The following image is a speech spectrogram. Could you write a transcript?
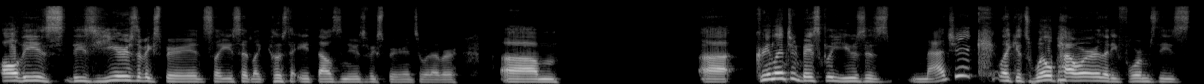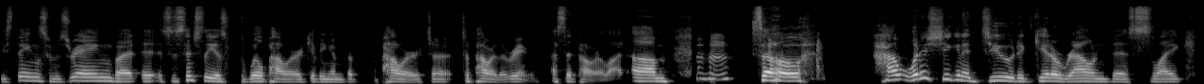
all these these years of experience, like you said, like close to eight thousand years of experience or whatever. Um uh Green Lantern basically uses magic, like it's willpower that he forms these these things from his ring, but it's essentially his willpower giving him the, the power to to power the ring. I said power a lot. Um hmm so how what is she to do to get around this? Like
